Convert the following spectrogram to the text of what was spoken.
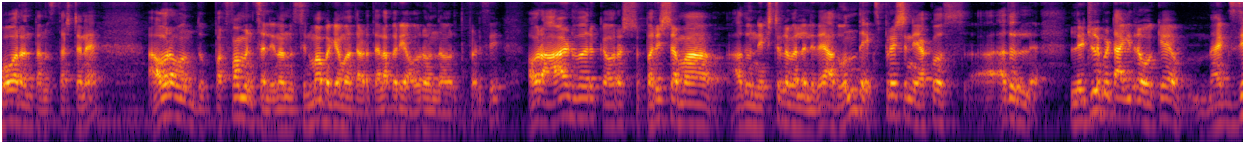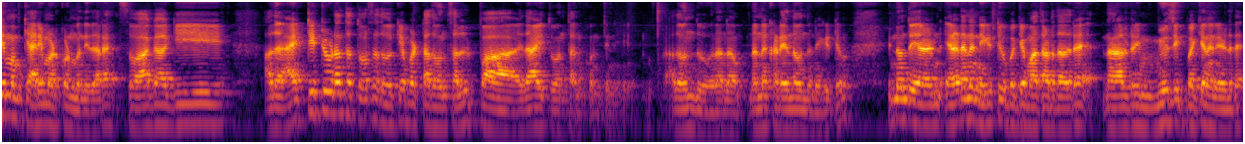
ಓವರ್ ಅಂತ ಅನಿಸ್ತು ಅಷ್ಟೇ ಅವರ ಒಂದು ಪರ್ಫಾರ್ಮೆನ್ಸಲ್ಲಿ ನಾನು ಸಿನಿಮಾ ಬಗ್ಗೆ ಮಾತಾಡ್ತಾ ಇಲ್ಲ ಬರೀ ಅವರನ್ನು ಹೊರತುಪಡಿಸಿ. ಅವರ ಹಾರ್ಡ್ ವರ್ಕ್ ಅವರ ಪರಿಶ್ರಮ, ಅದು ನೆಕ್ಸ್ಟ್ ಲೆವೆಲಲ್ಲಿದೆ ಅದೊಂದು ಎಕ್ಸ್ಪ್ರೆಷನ್ ಯಾಕೋ ಅದು ಲಿಟ್ಲ್ ಬಿಟ್ ಆಗಿದ್ರೆ ಓಕೆ ಮ್ಯಾಕ್ಸಿಮಮ್ ಕ್ಯಾರಿ ಮಾಡ್ಕೊಂಡು ಬಂದಿದ್ದಾರೆ. ಸೊ ಹಾಗಾಗಿ ಅದು ಆ್ಯಟಿಟ್ಯೂಡ್ ಅಂತ ತೋರಿಸೋದು ಓಕೆ ಬಟ್ ಅದೊಂದು ಸ್ವಲ್ಪ ಇದಾಯಿತು ಅಂತ ಅನ್ಕೊಂತೀನಿ. ಅದೊಂದು ನನ್ನ ನನ್ನ ಕಡೆಯಿಂದ ಒಂದು ನೆಗೆಟಿವ್ ಇನ್ನೊಂದು ಎರಡು, ಎರಡನೇ ನೆಗೆಟಿವ್ ಬಗ್ಗೆ ಮಾತಾಡೋದಾದರೆ, ನಾನು ಆಲ್ರೆಡಿ ಮ್ಯೂಸಿಕ್ ಬಗ್ಗೆ ನಾನು ಹೇಳಿದೆ.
